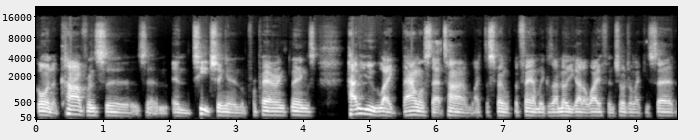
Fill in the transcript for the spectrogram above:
going to conferences and, and teaching and preparing things. How do you like balance that time, like to spend with the family? Because I know you got a wife and children, like you said,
